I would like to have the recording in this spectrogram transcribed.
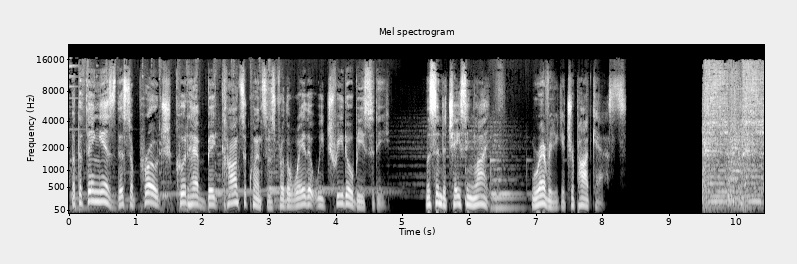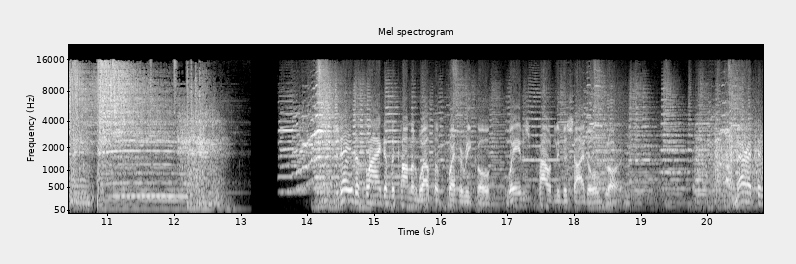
But the thing is, this approach could have big consequences for the way that we treat obesity. Listen to Chasing Life, wherever you get your podcasts. Today, the flag of the Commonwealth of Puerto Rico waves proudly beside Old Glory. American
